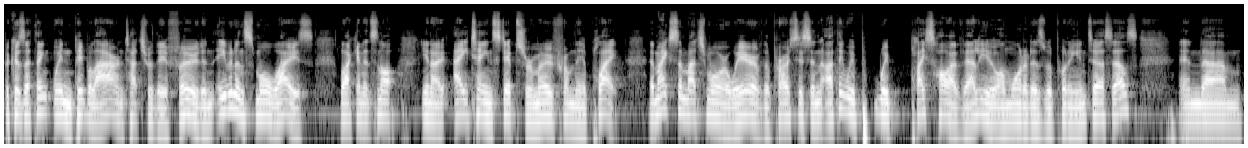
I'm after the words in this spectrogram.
because I think when people are in touch with their food and even in small ways, like, and it's not you know eighteen steps removed from their plate, it makes them much more aware of the process. And I think we we place higher value on what it is we're putting into ourselves. And um,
